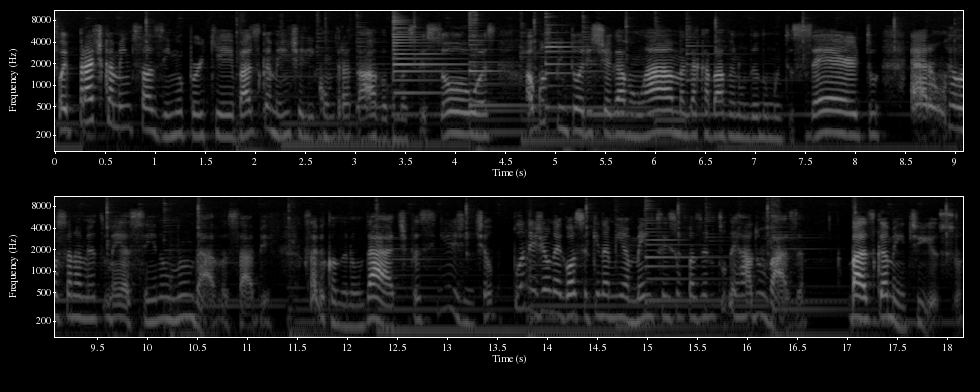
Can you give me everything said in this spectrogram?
Foi praticamente sozinho porque basicamente ele contratava algumas pessoas, alguns pintores chegavam lá, mas acabava não dando muito certo. Era um relacionamento meio assim, não, não dava, sabe? Sabe quando não dá? Tipo assim, gente, eu planejei um negócio aqui na minha mente, vocês estão fazendo tudo errado, vaza. Basicamente isso.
